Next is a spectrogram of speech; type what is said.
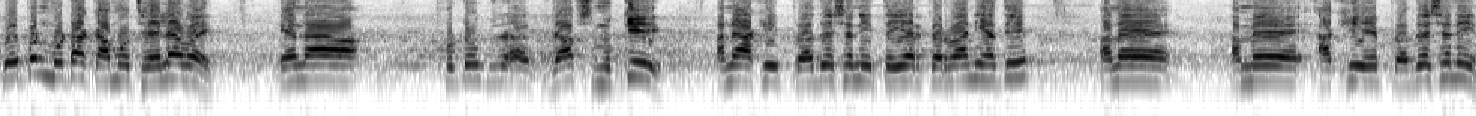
કોઈ પણ મોટા કામો થયેલા હોય, એના ફોટોગ્રાફ્સ મૂકી અને આખી પ્રદર્શની તૈયાર કરવાની હતી. અને અમે આખી એ પ્રદર્શની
